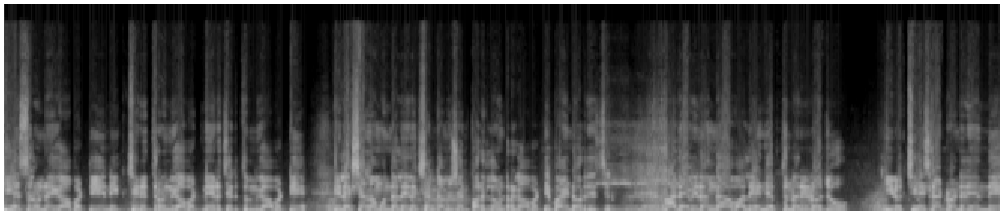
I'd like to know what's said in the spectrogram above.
కేసులు ఉన్నాయి కాబట్టి నీకు చరిత్ర ఉంది కాబట్టి నేర చరిత్ర ఉంది కాబట్టి ఎలక్షన్ల ముందర ఎలక్షన్ కమిషన్ పరిధిలో ఉంటారు కాబట్టి బైండ్ ఓవర్ చేశారు అదేవిధంగా వాళ్ళు ఏం చెప్తున్నారు ఈరోజు? ఈరోజు చేసినటువంటిది ఏంది?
